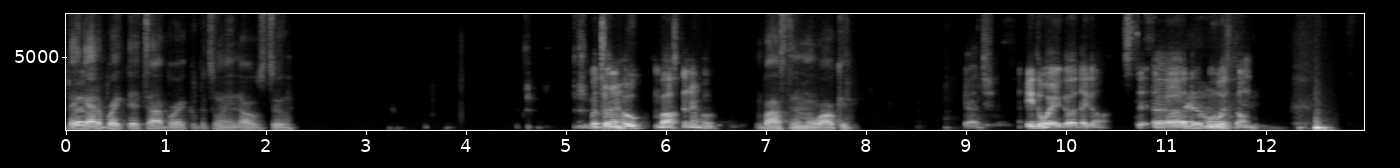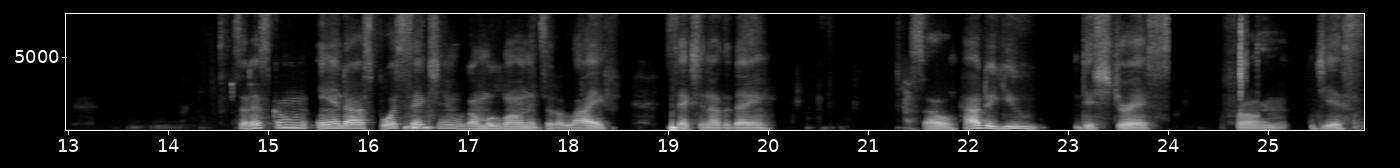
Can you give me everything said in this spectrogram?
they Right. got to break that tiebreaker between those two, Between who? Boston and who? Boston and Milwaukee. Gotcha. Either way it go, they're gonna st- uh They the Bulls gonna So that's going to end our sports mm-hmm. section. We're going to move on into the life section of the day. So, how do you distress from just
